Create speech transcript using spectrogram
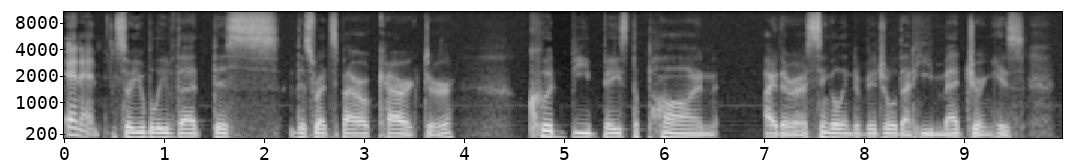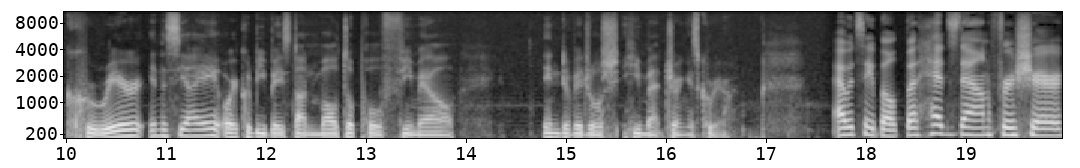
in it. So you believe that this this Red Sparrow character could be based upon either a single individual that he met during his career in the CIA, or it could be based on multiple female individuals he met during his career. I would say both, but heads down for sure.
